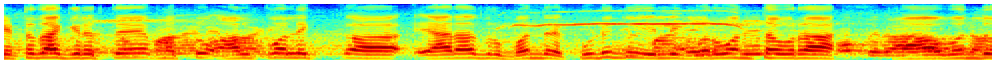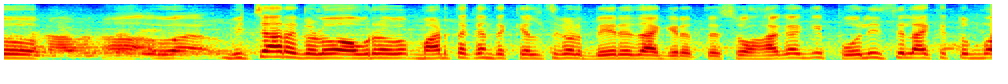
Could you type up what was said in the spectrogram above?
ಕೆಟ್ಟದಾಗಿರುತ್ತೆ ಮತ್ತು ಆಲ್ಕೋಹಾಲಿಕ್ ಯಾರಾದರೂ ಬಂದರೆ ಕುಡಿದು ಇಲ್ಲಿಗೆ ಬರುವಂಥವರ ಒಂದು ವಿಚಾರಗಳು, ಅವರು ಮಾಡ್ತಕ್ಕಂಥ ಕೆಲಸಗಳು ಬೇರೆದಾಗಿರುತ್ತೆ. ಸೊ ಹಾಗಾಗಿ ಪೊಲೀಸ್ ಇಲಾಖೆ ತುಂಬ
